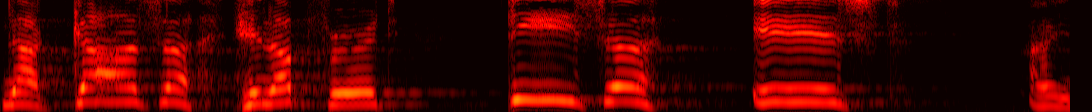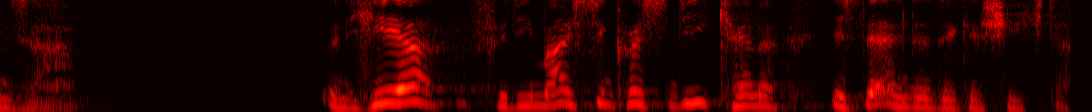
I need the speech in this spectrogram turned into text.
nach Gaza hinabführt. Diese ist einsam. Und hier, für die meisten Christen, die ich kenne, ist der Ende der Geschichte.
